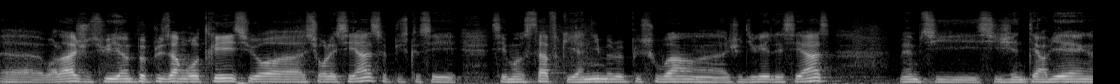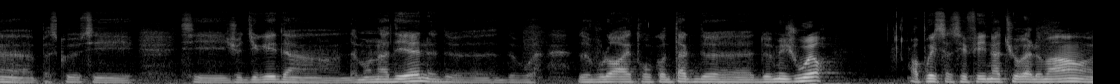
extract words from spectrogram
Euh, voilà, je suis un peu plus en retrait sur, euh, sur les séances, puisque c'est mon staff qui anime le plus souvent, euh, je dirais, les séances, même si, si j'interviens, parce que c'est, je dirais, dans, dans mon ADN de, de, de, vouloir être au contact de, de mes joueurs. Après, ça s'est fait naturellement.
